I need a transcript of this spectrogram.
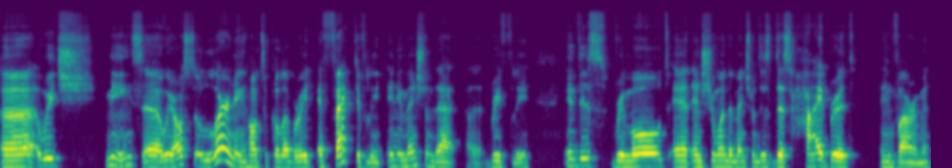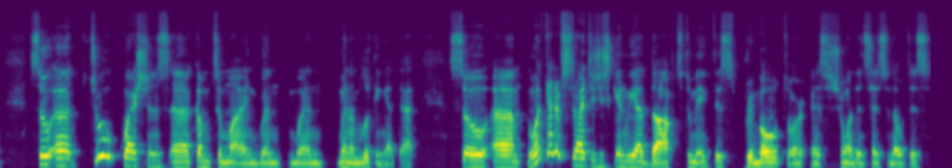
uh, which means uh, we're also learning how to collaborate effectively. And you mentioned that uh, briefly in this remote and, and Shawanda mentioned this this hybrid environment. So uh, two questions uh, come to mind when when when I'm looking at that. So um, what kind of strategies can we adopt to make this remote or as Shawanda says, you know, this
